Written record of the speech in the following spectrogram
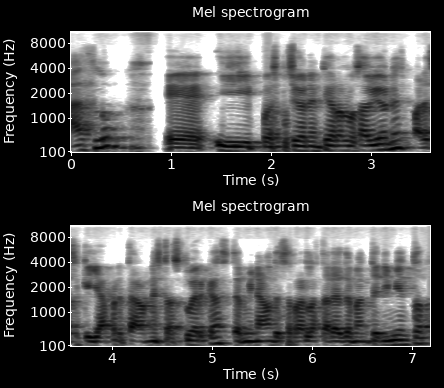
hazlo. Eh, y pues pusieron en tierra los aviones, parece que ya apretaron estas tuercas, terminaron de cerrar las tareas de mantenimiento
